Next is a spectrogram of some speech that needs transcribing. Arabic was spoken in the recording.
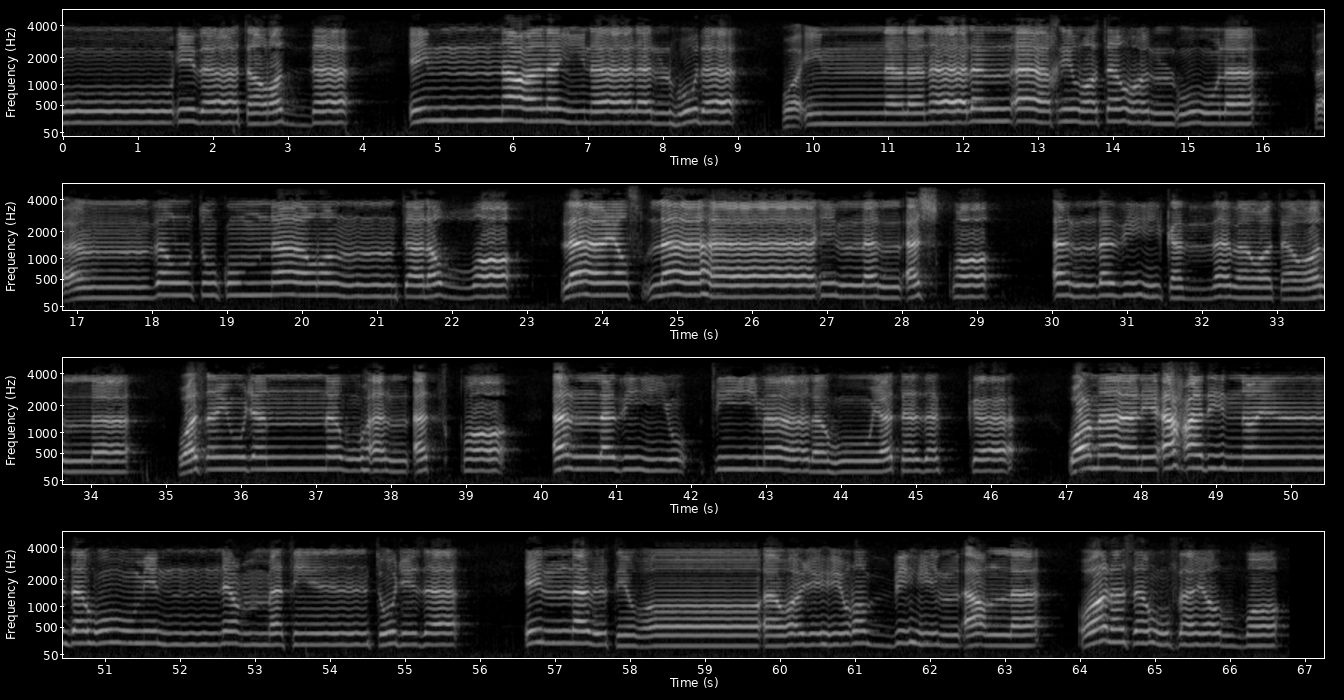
إِذَا تَرَدَّى إِنَّ عَلَيْنَا لَلْهُدَى وَإِنَّ لَنَا لَلْآخِرَةَ وَالْأُولَى فَأَنذَرْتُكُمْ نَارًا تَلَظَّى لا يصلاها إلا الأشقى الذي كذب وتولى وسيجنبها الأتقى الذي يؤتي ماله يتزكى وما لأحد عنده من نعمة تجزى إلا ابتغاء الأعلى ولسوف يرضى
